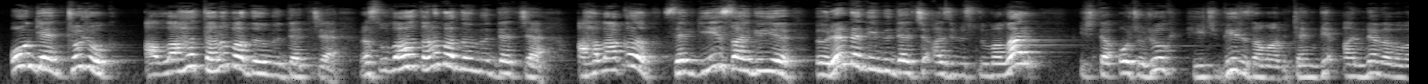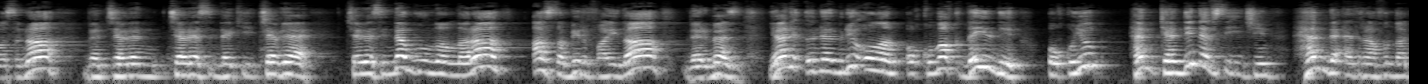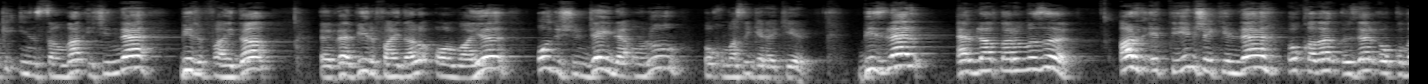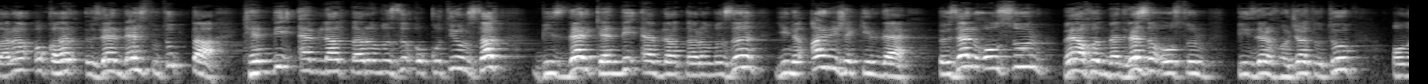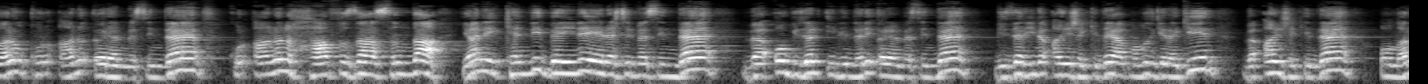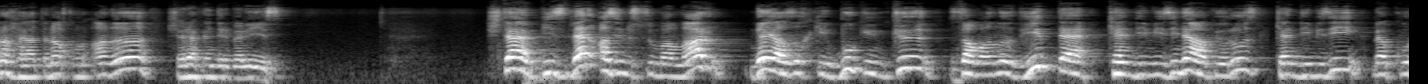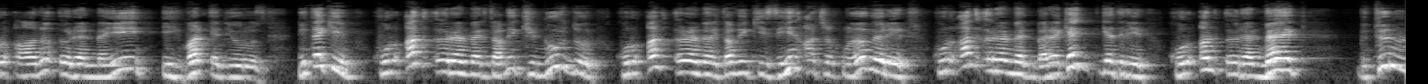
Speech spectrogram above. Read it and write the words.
o genç çocuk Allah'ı tanımadığı müddetçe, Resulullah'ı tanımadığı müddetçe, ahlakı, sevgiyi, saygıyı öğrenmediği müddetçe aziz Müslümanlar işte o çocuk hiçbir zaman kendi anne ve babasına ve çevren, çevresindeki çevre çevresinde bulunanlara asla bir fayda vermez. Yani önemli olan okumak değildir. Okuyup hem kendi nefsi için hem de etrafındaki insanlar için de bir fayda e, ve bir faydalı olmayı o düşünceyle onu okuması gerekir. Bizler evlatlarımızı arz ettiğim şekilde o kadar özel okullara, o kadar özel ders tutup da kendi evlatlarımızı okutuyorsak bizler kendi evlatlarımızı yine aynı şekilde özel olsun veyahut medrese olsun bizler hoca tutup onların Kur'an'ı öğrenmesinde, Kur'an'ın hafızasında yani kendi beynine yerleştirmesinde ve o güzel ilimleri öğrenmesinde bizler yine aynı şekilde yapmamız gerekir ve aynı şekilde onların hayatına Kur'an'ı şereflendirmeliyiz. İşte bizler aziz Müslümanlar ne yazık ki bugünkü zamanı deyip de kendimizi ne yapıyoruz? Kendimizi ve Kur'an'ı öğrenmeyi ihmal ediyoruz. Nitekim Kur'an öğrenmek tabii ki nurdur. Kur'an öğrenmek tabii ki zihin açıklığı verir. Kur'an öğrenmek bereket getirir. Kur'an öğrenmek bütün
